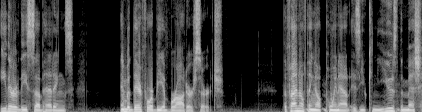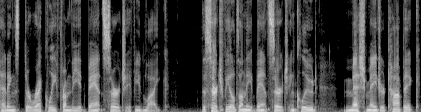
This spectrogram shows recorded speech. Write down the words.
either of these subheadings and would therefore be a broader search. The final thing I'll point out is you can use the MeSH headings directly from the advanced search if you'd like. The search fields on the advanced search include MeSH major topic,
